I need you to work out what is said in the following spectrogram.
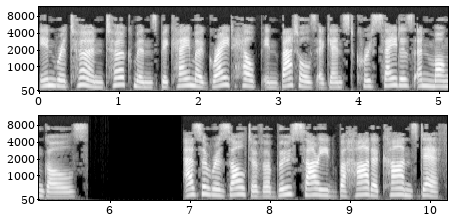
In return Turkmens became a great help in battles against Crusaders and Mongols. As a result of Abu Sa'id Bahadur Khan's death,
